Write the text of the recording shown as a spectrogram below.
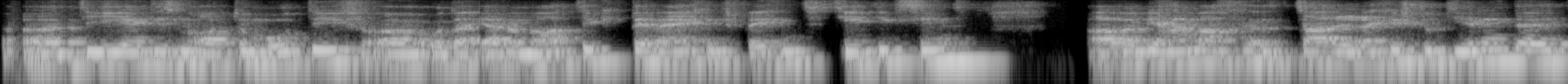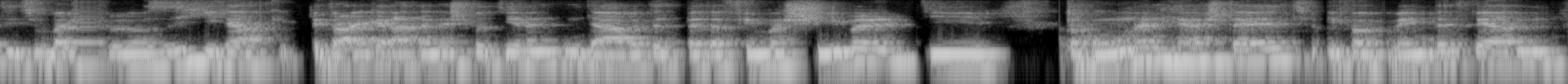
äh, die in diesem Automotive- äh, oder Aeronautikbereich entsprechend tätig sind. Aber wir haben auch zahlreiche Studierende, die zum Beispiel, was ich, ich betreue gerade einen Studierenden, der arbeitet bei der Firma Schiebel, die Drohnen herstellt, die verwendet werden,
